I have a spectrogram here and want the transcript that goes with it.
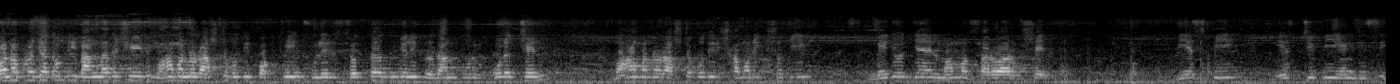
গণপ্রজাতন্ত্রী বাংলাদেশের মহামান্য রাষ্ট্রপতির পক্ষে ফুলের শ্রদ্ধাঞ্জলি প্রদান করেছেন মহামান্য রাষ্ট্রপতির সামরিক সচিব major general Mohammad Sarwar Hossain, BSP, SGP, NDC.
